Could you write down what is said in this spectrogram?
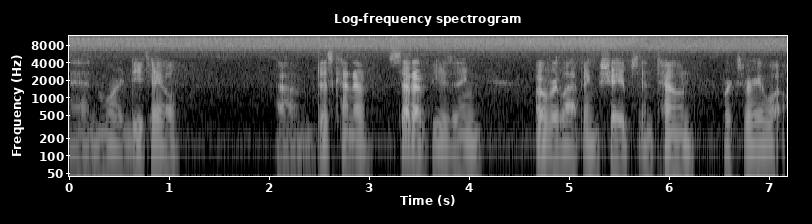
and more detail, um, this kind of setup using overlapping shapes and tone works very well.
